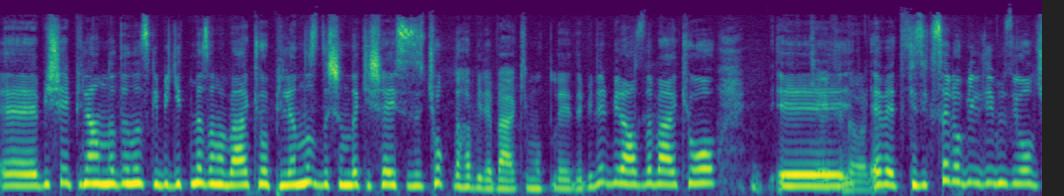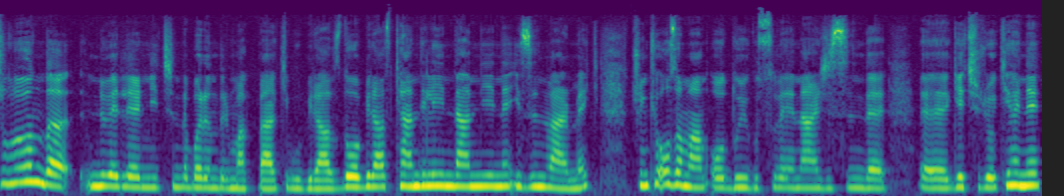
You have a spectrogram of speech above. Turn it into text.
Ee, bir şey planladığınız gibi gitmez ama belki o planınız dışındaki şey sizi çok daha bile belki mutlu edebilir. Biraz da belki o e, evet fiziksel o bildiğimiz yolculuğun da nüvelerini içinde barındırmak belki bu biraz da o biraz kendiliğindenliğine izin vermek. Çünkü o zaman o duygusu ve enerjisini de e, geçiriyor ki hani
